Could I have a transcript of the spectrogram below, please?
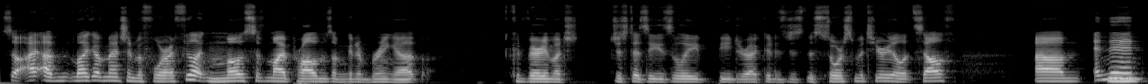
So I, I've like I've mentioned before, I feel like most of my problems I'm gonna bring up could very much just as easily be directed as just the source material itself. Um, and then mm-hmm.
